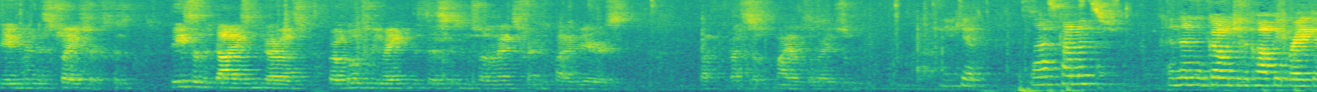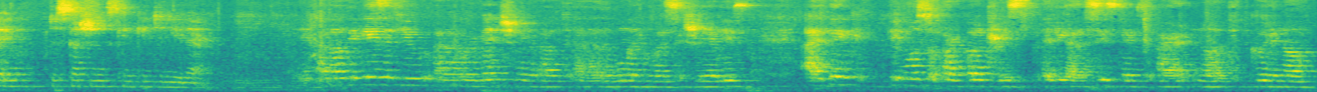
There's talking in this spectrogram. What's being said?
the administrators, because these are the guys and girls who are going to be making the decisions for the next 25 years. That, that's just my observation. Thank you. Last comments? And then we'll go into the coffee break and discussions can continue there. Yeah, about the case that you uh, were mentioning about uh, the woman who was sexually abused, I think in most of our countries, legal systems are not good enough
